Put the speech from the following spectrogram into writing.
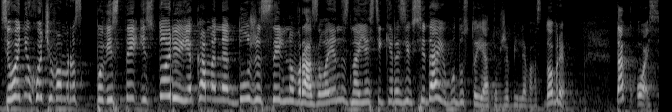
сьогодні хочу вам розповісти історію, яка мене дуже сильно вразила. Я не знаю, я стільки разів сідаю і буду стояти вже біля вас. Добре? Так ось.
